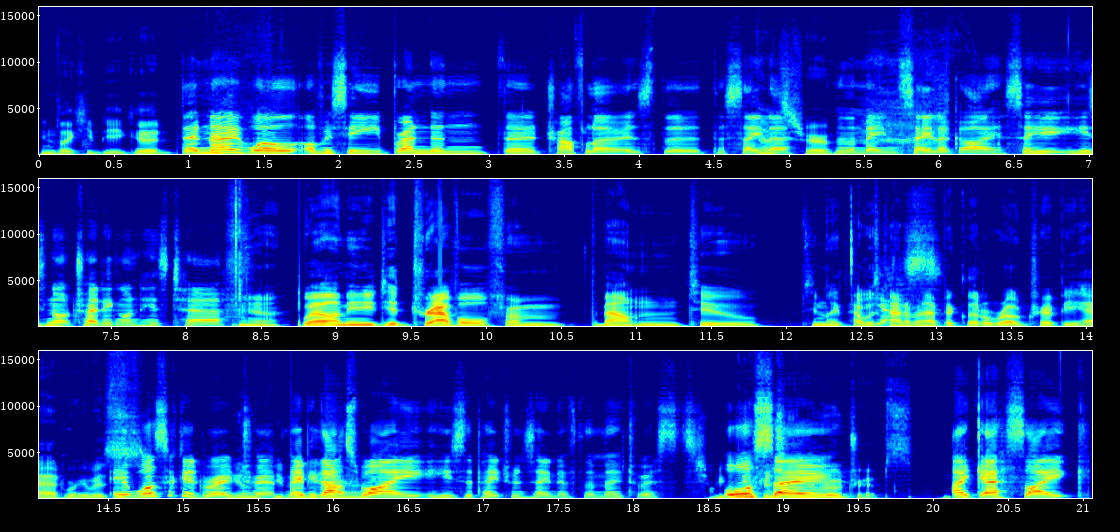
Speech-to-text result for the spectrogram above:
seems like he'd be good. Uh, No, well, obviously Brandon the traveller is the the sailor, That's true. the main sailor guy. So he, he's not treading on his turf. Yeah. Well, I mean, he did travel from the mountain to. Seemed like that was kind of an epic little road trip he had, where he was. It was a good road trip. people, Maybe that's yeah. why he's the patron saint of the motorists. should be patron saint of Also, road trips. I guess like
